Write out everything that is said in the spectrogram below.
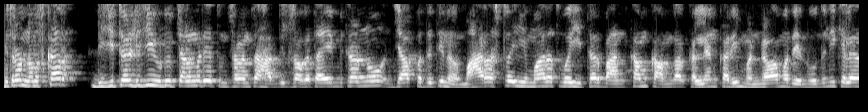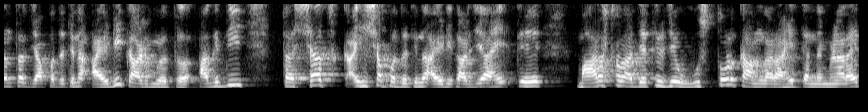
मित्रांनो नमस्कार. डिजिटल डिजी युट्यूब चॅनलमध्ये तुमचं सगळ्यांचं हार्दिक स्वागत आहे. मित्रांनो ज्या पद्धतीनं महाराष्ट्र इमारत व इतर बांधकाम कामगार कल्याणकारी मंडळामध्ये नोंदणी केल्यानंतर ज्या पद्धतीनं आय डी कार्ड मिळतं अगदी तशाच काहीशा पद्धतीनं आय डी कार्ड जे आहे ते महाराष्ट्र राज्यातील जे ऊसतोड कामगार आहेत त्यांना मिळणार आहेत.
